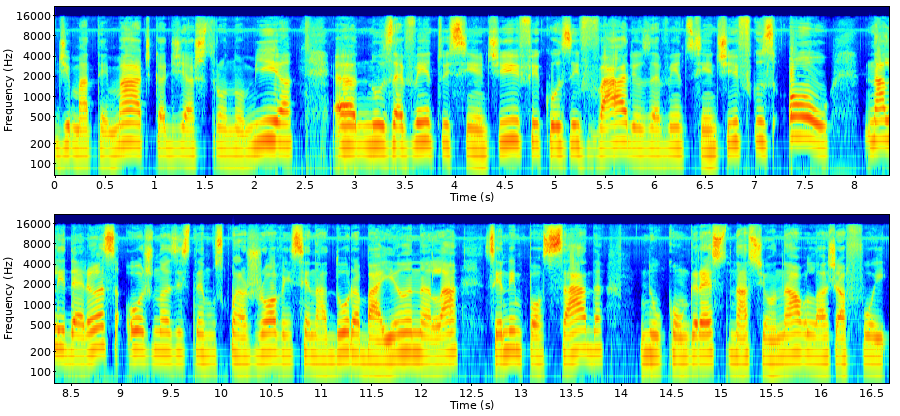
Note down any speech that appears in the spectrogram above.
de matemática, de astronomia, eh, nos eventos científicos e vários eventos científicos, ou na liderança. Hoje nós estamos com a jovem senadora baiana lá sendo empossada no Congresso Nacional, ela já foi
